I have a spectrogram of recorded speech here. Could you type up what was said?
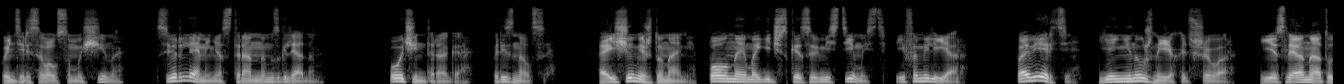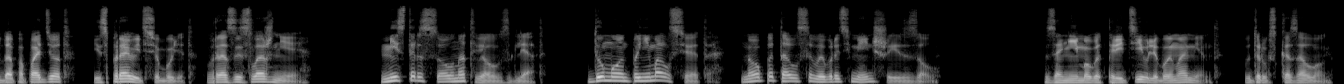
Поинтересовался мужчина, сверля меня странным взглядом. Очень дорога, признался. А еще между нами полная магическая совместимость и фамильяр. Поверьте, ей не нужно ехать в Шивар. Если она туда попадет, исправить все будет в разы сложнее. Мистер Соун отвел взгляд. Думаю, он понимал все это, но пытался выбрать меньше из зол. «За ней могут прийти в любой момент», — вдруг сказал он.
